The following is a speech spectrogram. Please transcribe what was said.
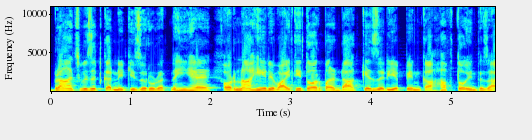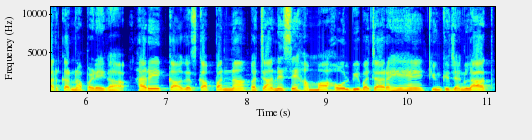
ब्रांच विज़िट करने की ज़रूरत नहीं है और ना ही रिवायती तौर पर डाक के ज़रिए पिन का हफ्तों इंतज़ार करना पड़ेगा। हर एक कागज़ का पन्ना बचाने से हम माहौल भी बचा रहे हैं, क्योंकि जंगलात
